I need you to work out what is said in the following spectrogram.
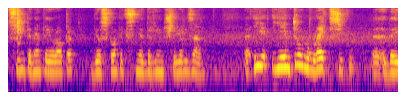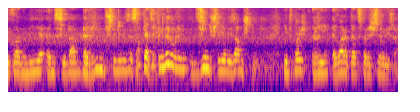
subitamente a Europa deu-se conta que se tinha de reindustrializar. Ah, e, e entrou no léxico ah, da economia a necessidade da reindustrialização. Quer dizer, primeiro desindustrializámos tudo e depois agora pede-se para reindustrializar.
